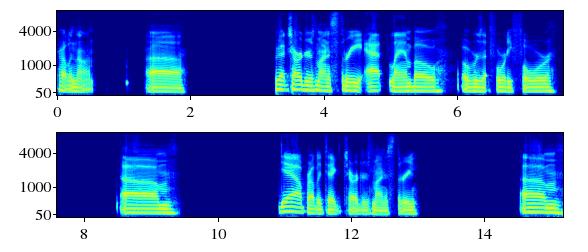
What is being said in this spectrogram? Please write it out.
probably not. Uh we got Chargers minus three at Lambeau. Overs at 44. Um, yeah, I'll probably take Chargers minus three. Um,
